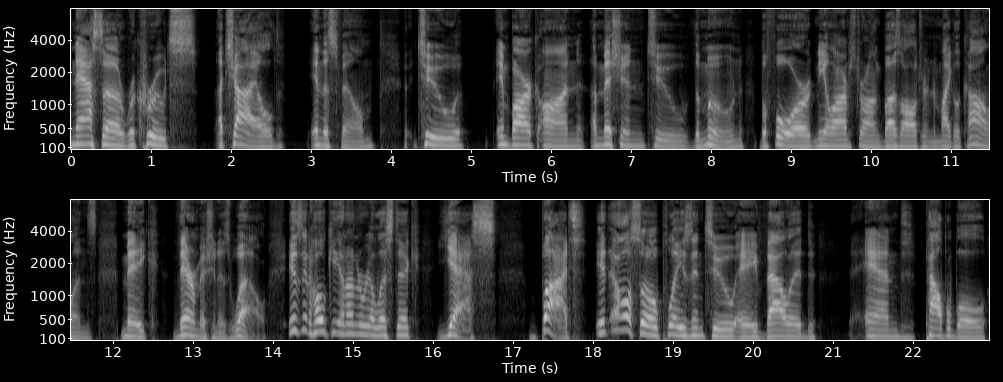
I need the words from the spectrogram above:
NASA recruits a child in this film to embark on a mission to the moon before Neil Armstrong, Buzz Aldrin, and Michael Collins make their mission as well. Is it hokey and unrealistic? Yes, but it also plays into a valid and palpable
